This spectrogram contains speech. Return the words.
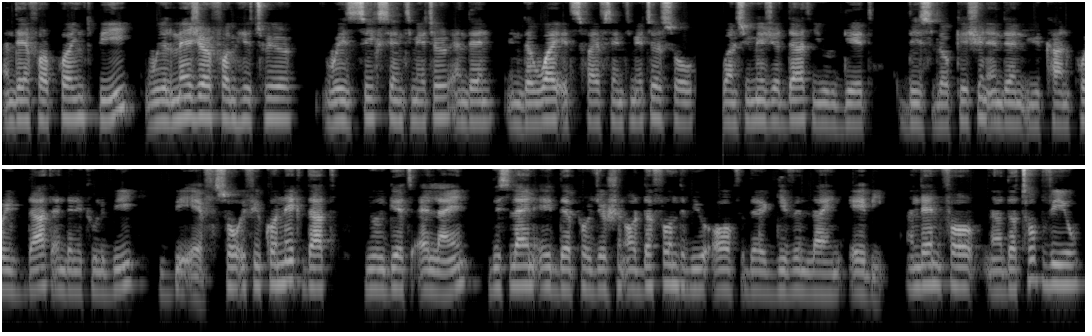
And then for point B, we'll measure from here to here with 6 centimeter and then in the Y it's 5 centimeter. So once you measure that, you'll get this location and then you can point that and then it will be BF. So if you connect that, you'll get a line. This line is the projection or the front view of the given line AB. And then for uh, the top view,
